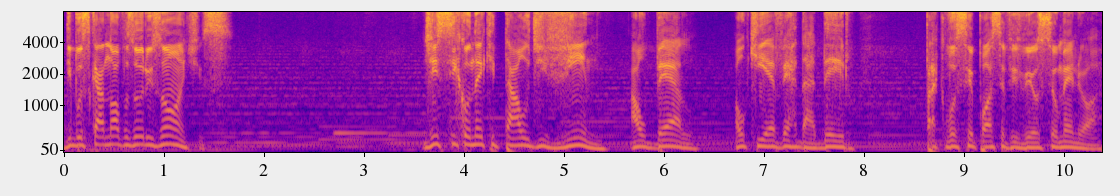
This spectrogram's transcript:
De buscar novos horizontes. De se conectar ao divino, ao belo, ao que é verdadeiro, para que você possa viver o seu melhor.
